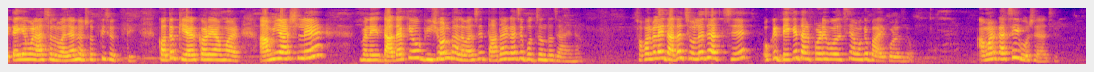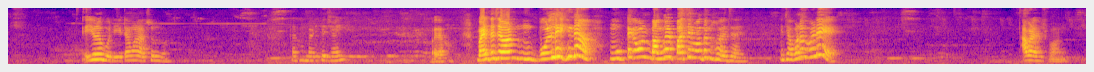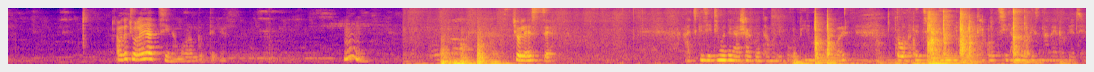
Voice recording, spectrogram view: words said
এটাই আমার আসল মজা না? সত্যি সত্যি। কত কেয়ার করে আমার। আমি আসলে মানে দাদাকেও ভীষণ ভালোবাসে দাদার কাছে পর্যন্ত যায় না। সকালবেলায় দাদা চলে যাচ্ছে ওকে ডেকে তারপরে বলছে আমাকে বাই করে যাও আমার কাছেই বসে আছে। এই জন্য বলি, এটা আমার আসল মা তখন বাড়িতে যাই। ওই দেখো, বাড়িতে যাওয়ার বললেই না, মুখটা কেমন বাংলার পাঁচের মতন হয়ে যায়। যাব না ঘরে? আবার আসব আমি। আমি তো চলে যাচ্ছি না বহরমপুর থেকে। হুম। চলে এসছে। আজকে জেঠিমাদের আসার কথা মানে বৌদির তো ওনাদের জন্য অপেক্ষা করছিলাম বৌদি স্নানে ঢুকেছে।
